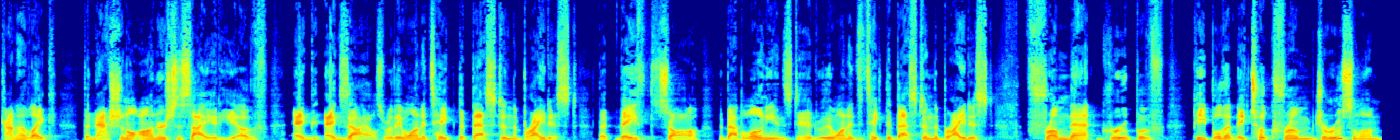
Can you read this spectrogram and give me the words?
kind of like the National Honor Society of exiles, where they want to take the best and the brightest that they saw, the Babylonians did. They wanted to take the best and the brightest from that group of people that they took from Jerusalem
